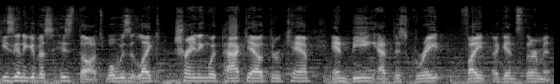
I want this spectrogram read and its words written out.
He's going to give us his thoughts. What was it like training with Pacquiao through camp and being at this great fight against Thurman?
